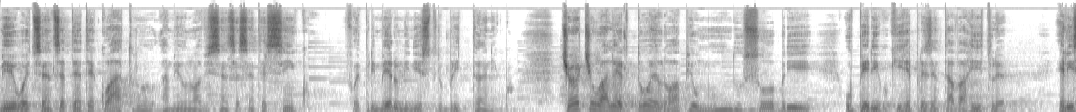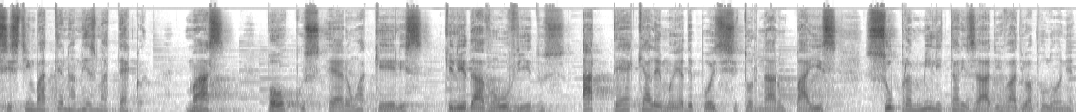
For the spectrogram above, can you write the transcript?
1874 a 1965. Foi primeiro-ministro britânico. Churchill alertou a Europa e o mundo sobre o perigo que representava Hitler. Ele insistia em bater na mesma tecla, mas poucos eram aqueles que lhe davam ouvidos, até que a Alemanha, depois de se tornar um país supramilitarizado, invadiu a Polônia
